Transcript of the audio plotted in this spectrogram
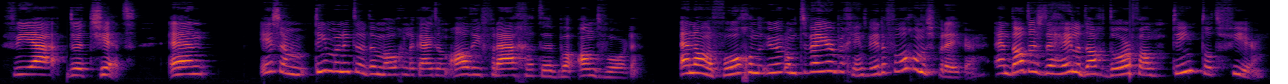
via de chat. En is er 10 minuten de mogelijkheid om al die vragen te beantwoorden. En dan de volgende uur, om 2 uur begint weer de volgende spreker. En dat is de hele dag door van 10 tot 4.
